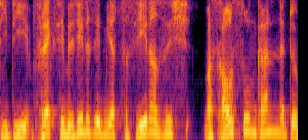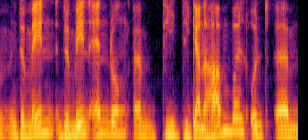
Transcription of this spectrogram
die, die Flexibilität ist eben jetzt, dass jeder sich was raussuchen kann, eine Domain, Domain-Endung, ähm, die, die gerne haben wollen und ähm,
